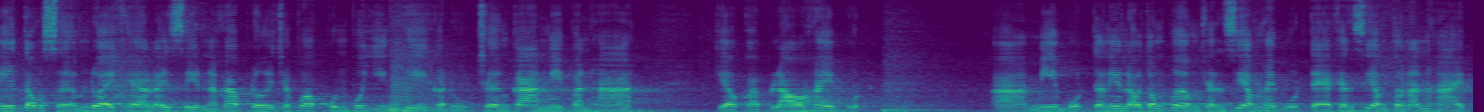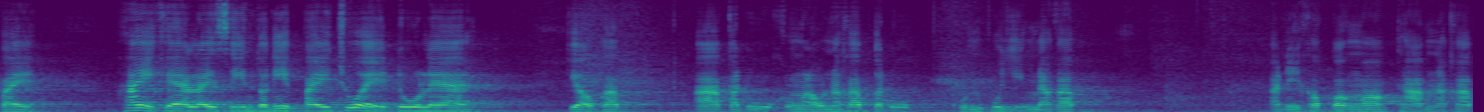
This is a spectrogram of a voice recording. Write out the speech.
นี่ต้องเสริมด้วยแคลไลซินนะครับ โดยเฉพาะคุณผู้หญิงที่กระดูกเชิงกรานมีปัญหา เกี่ยวกับเราให้บุตรมีบุตรตอนนี้เราต้องเพิ่มแคลเซียมให้บุตรแต่แคลเซียมตัวนั้นหายไป ให้แคลไลซินตัวนี้ไปช่วยดูแลเกี่ยวกับกระดูกของเรานะครับ กระดูกคุณผู้หญิงนะครับ อันนี้เขาก็งอกทำนะครับ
